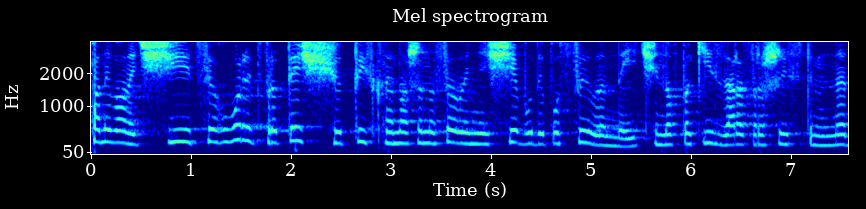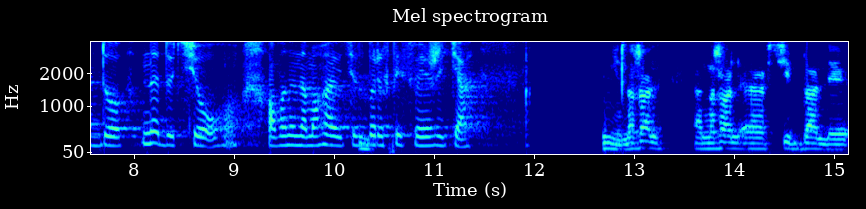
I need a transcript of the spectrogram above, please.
Пане Іване, чи це говорить про те, що тиск на наше населення ще буде посилений? Чи навпаки зараз рашистам не до не до цього, а вони намагаються зберегти своє життя? Ні, на жаль, на жаль, е, всі вдалі е,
